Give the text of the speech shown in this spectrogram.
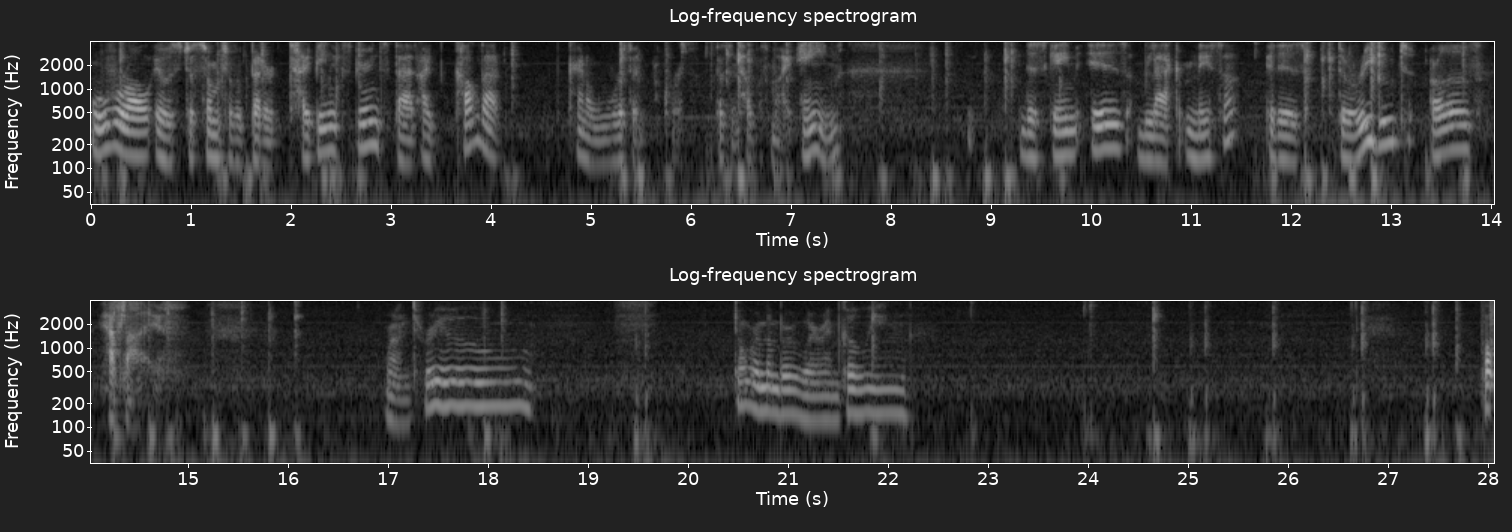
overall, it was just so much of a better typing experience that I'd call that kind of worth it. Of course, it doesn't help with my aim. This game is Black Mesa. It is the reboot of Half-Life. Run through. Don't remember where I'm going. Well,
